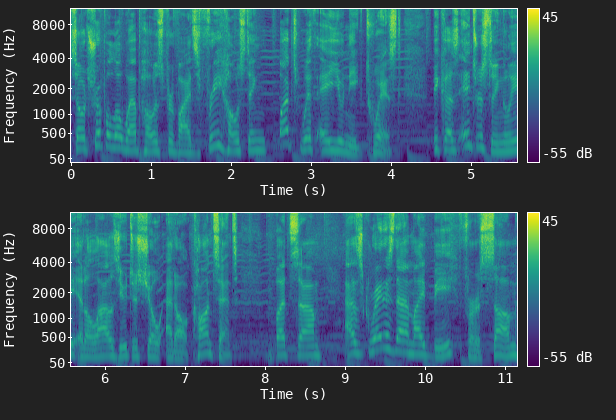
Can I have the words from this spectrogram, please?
So Triple O Web Host provides free hosting, but with a unique twist. Because interestingly, it allows you to show adult content. But um, as great as that might be for some,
